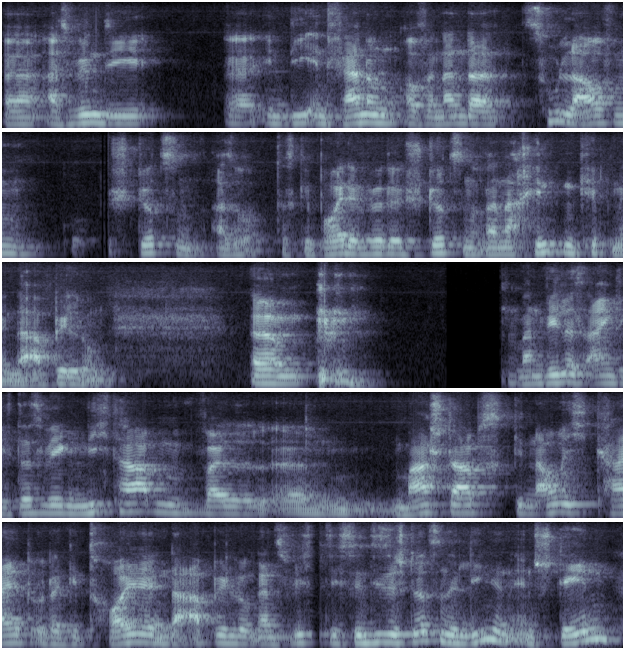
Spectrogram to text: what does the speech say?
äh, als würden die äh, in die Entfernung aufeinander zulaufen, stürzen. Also das Gebäude würde stürzen oder nach hinten kippen in der Abbildung. Ähm, man will es eigentlich deswegen nicht haben, weil ähm, Maßstabsgenauigkeit oder Getreue in der Abbildung ganz wichtig sind. Diese stürzenden Linien entstehen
